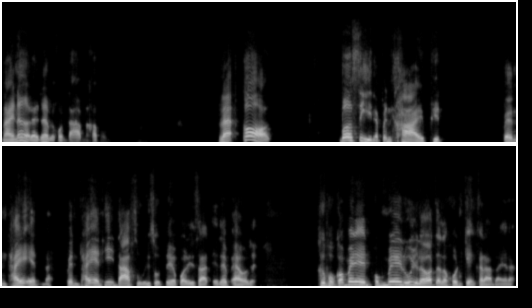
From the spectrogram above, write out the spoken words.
Niners Niners เป็นคน draft นะครับผม และก็เบอร์สี่เนี่ยเป็น Kyle Pitts เป็น tight end นะ เป็นไทเอ็นที่ดับสูงที่สุดในบริษัท NFL เลย คือผมก็ไม่ได้ผมไม่ได้รู้อยู่แล้วว่าแต่ละคนเก่งขนาดไหนนะ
